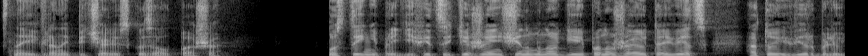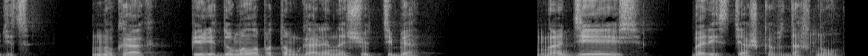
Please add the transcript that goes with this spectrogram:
с наигранной печалью сказал Паша. В пустыне при дефиците женщин многие понужают овец, а то и верблюдец. Ну как, передумала потом Галя насчет тебя? Надеюсь, Борис тяжко вздохнул.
